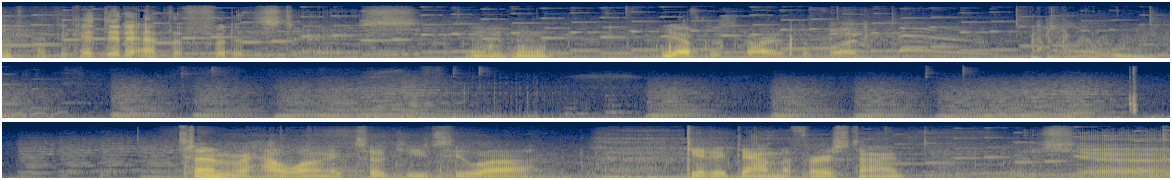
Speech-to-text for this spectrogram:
I think I did it at the foot of the stairs. hmm You have to start at the foot. Trying to remember how long it took you to uh, get it down the first time. Yeah.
